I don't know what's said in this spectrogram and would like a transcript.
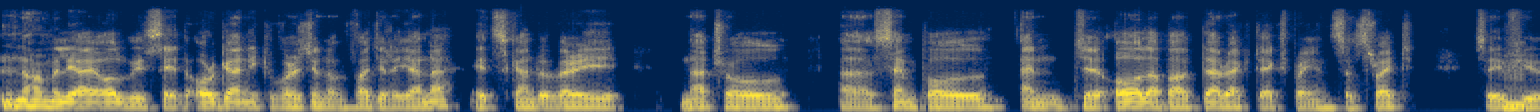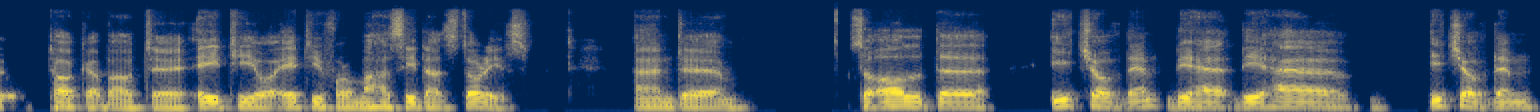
normally I always say the organic version of Vajrayana. It's kind of very natural, uh, simple, and uh, all about direct experiences, right? So if mm. you talk about uh, 80 or 84 Mahasiddha stories, and um, so all the each of them they have they have each of them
